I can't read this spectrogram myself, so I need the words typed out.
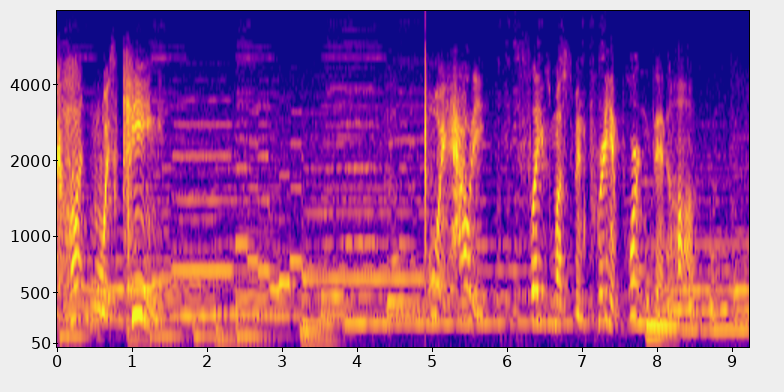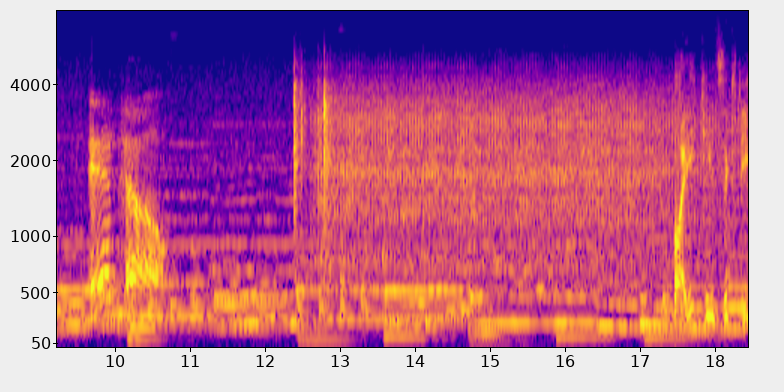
cotton was king. Boy, howdy. Slaves must have been pretty important then, huh? And how? By 1860,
